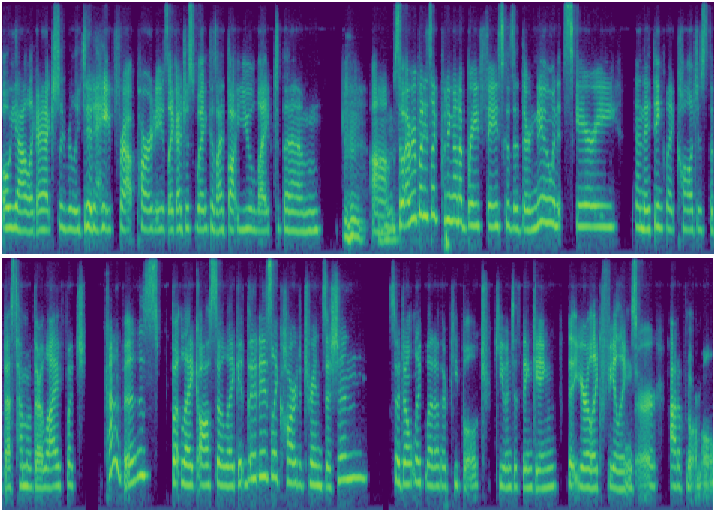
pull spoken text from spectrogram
oh yeah, like I actually really did hate frat parties. Like I just went because I thought you liked them. Mm-hmm. Um, mm-hmm. so everybody's like putting on a brave face because they're new and it's scary and they think like college is the best time of their life, which kind of is, but like also like it, it is like hard to transition so don't like let other people trick you into thinking that your like feelings are out of normal.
